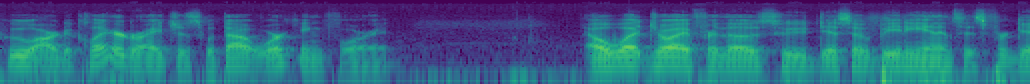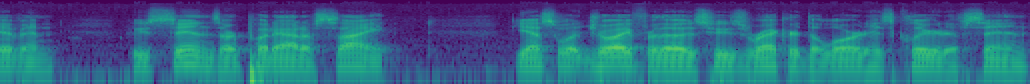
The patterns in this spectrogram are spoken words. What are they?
who are declared righteous without working for it. Oh what joy for those whose disobedience is forgiven, whose sins are put out of sight. Yes, what joy for those whose record the Lord has cleared of sin.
